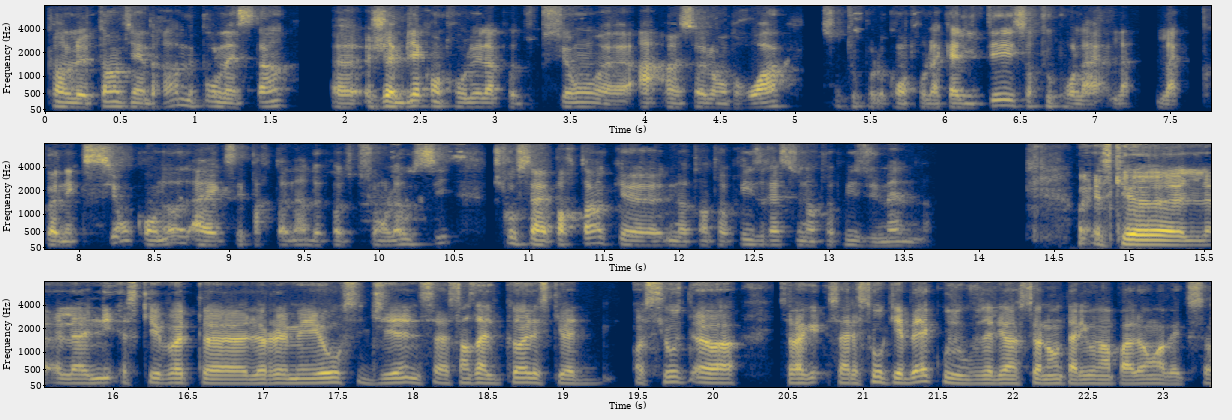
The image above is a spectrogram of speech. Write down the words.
quand le temps viendra, mais pour l'instant, j'aime bien contrôler la production à un seul endroit, surtout pour le contrôle de la qualité, surtout pour la, la connexion qu'on a avec ces partenaires de production-là aussi. Je trouve que c'est important que notre entreprise reste une entreprise humaine. Est-ce que, est-ce que votre, euh, le Romeo gin sans alcool, est-ce aussi, euh, ça, reste au Québec ou vous allez en Ontario dans pas long avec ça?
